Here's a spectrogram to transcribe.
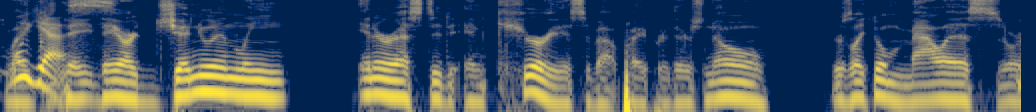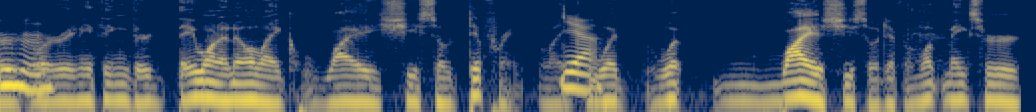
Like Well, yes. they they are genuinely interested and curious about Piper. There's no there's like no malice or Mhm. or anything. They they want to know like why she's so different. Like Yeah. what what why is she so different? What makes her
